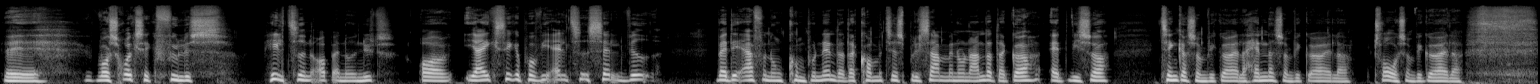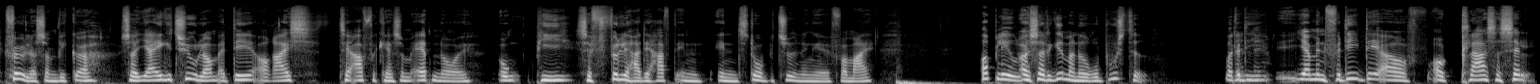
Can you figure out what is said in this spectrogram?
Øh, vores rygsæk fyldes hele tiden op af noget nyt. Og jeg er ikke sikker på, at vi altid selv ved, hvad det er for nogle komponenter, der kommer til at spille sammen med nogle andre, der gør, at vi så tænker, som vi gør, eller handler, som vi gør, eller tror, som vi gør, eller føler, som vi gør. Så jeg er ikke i tvivl om, at det at rejse til Afrika som 18-årig ung pige, selvfølgelig har det haft en, en stor betydning øh, for mig. Oplevelse. Og så har det givet mig noget robusthed. Hvordan fordi, jamen, fordi det at, at klare sig selv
